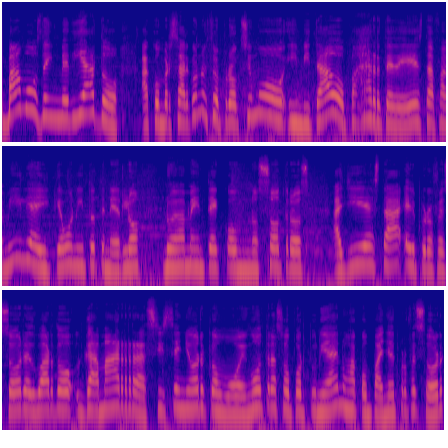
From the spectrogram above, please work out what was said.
Vamos de inmediato a conversar con nuestro próximo invitado, parte de esta familia, y qué bonito tenerlo nuevamente con nosotros. Allí está el profesor Eduardo Gamarra. Sí, señor, como en otras oportunidades nos acompaña el profesor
